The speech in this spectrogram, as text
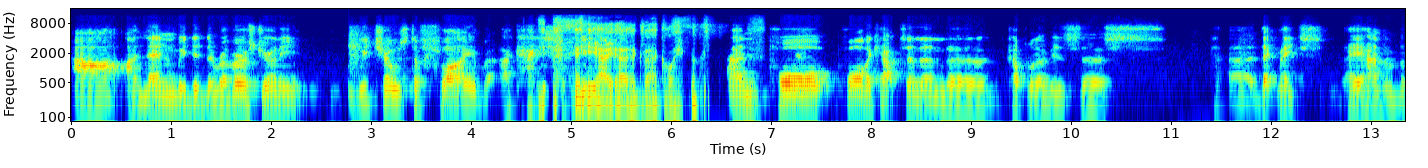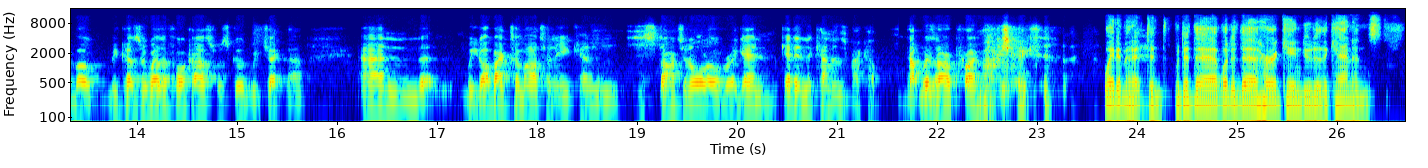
uh, and then we did the reverse journey. We chose to fly, but occasionally. yeah, yeah, exactly. and Paul, Paul, the captain, and a couple of his uh, deckmates he handled the boat because the weather forecast was good. We checked that, and we got back to Martinique and started all over again, getting the cannons back up. That was our prime object. Wait a minute. Did did the what did the hurricane do to the cannons?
